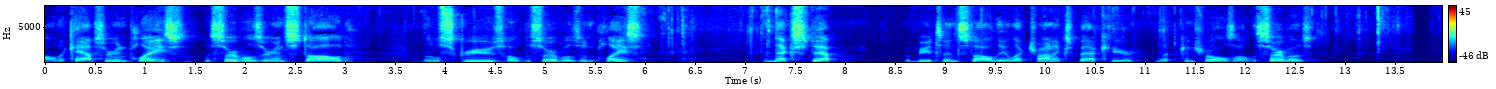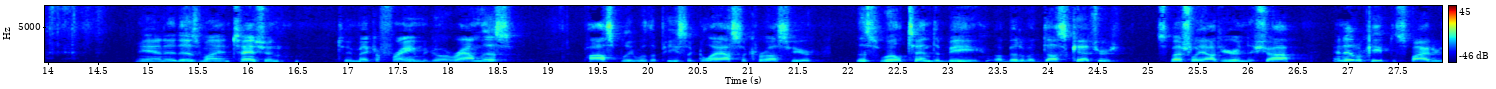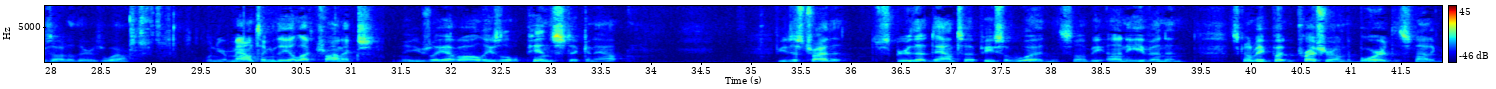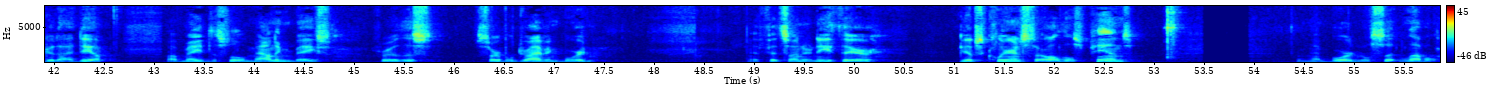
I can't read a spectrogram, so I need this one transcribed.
All the caps are in place, the servos are installed, little screws hold the servos in place. The next step will be to install the electronics back here that controls all the servos. And it is my intention to make a frame to go around this, possibly with a piece of glass across here. This will tend to be a bit of a dust catcher, especially out here in the shop, and it'll keep the spiders out of there as well when you're mounting the electronics, they usually have all these little pins sticking out. If you just try to screw that down to a piece of wood, it's going to be uneven and it's going to be putting pressure on the board that's not a good idea. I've made this little mounting base for this servo driving board. It fits underneath there, gives clearance to all those pins, and that board will sit level.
